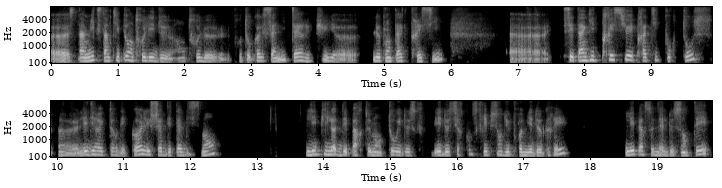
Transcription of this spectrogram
c'est un mix un petit peu entre les deux, entre le, protocole sanitaire et puis le contact tracing. C'est un guide précieux et pratique pour tous, les directeurs d'école, les chefs d'établissement, les pilotes départementaux et de, et de circonscription du premier degré, les personnels de santé,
